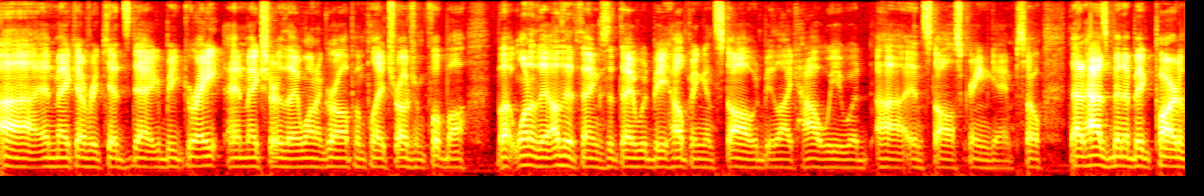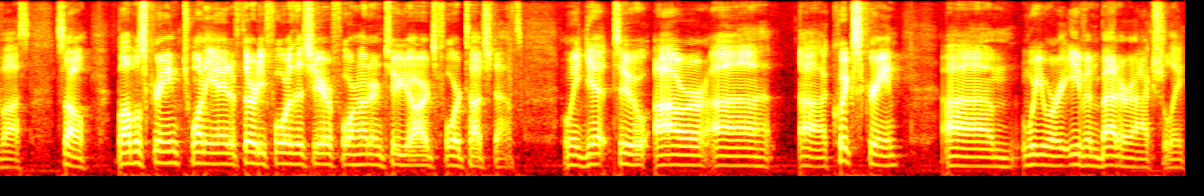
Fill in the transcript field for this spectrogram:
uh, and make every kid's day be great and make sure they want to grow up and play Trojan football. But one of the other things that they would be helping install would be like how we would uh, install screen game. So that has been a big part of us. So bubble screen, 28 of 34 this year, 402 yards, four touchdowns. When we get to our uh, uh, quick screen, um, we were even better actually.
